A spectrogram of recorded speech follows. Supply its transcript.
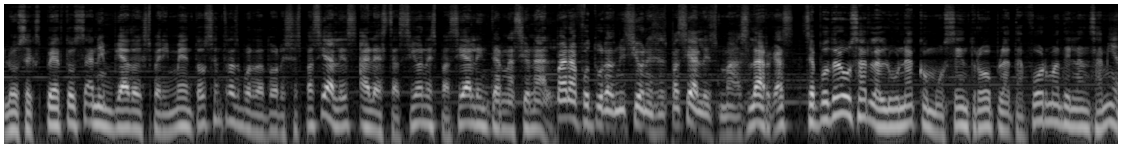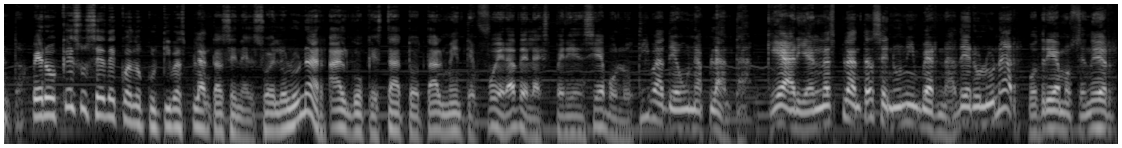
los expertos han enviado experimentos en transbordadores espaciales a la Estación Espacial Internacional. Para futuras misiones espaciales más largas, se podrá usar la Luna como centro plataforma de lanzamiento. Pero, ¿qué sucede cuando cultivas plantas en el suelo lunar? Algo que está totalmente fuera de la experiencia evolutiva de una planta. ¿Qué harían las plantas en un invernadero lunar? Podríamos tener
